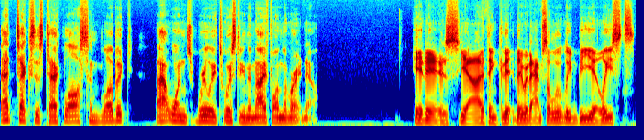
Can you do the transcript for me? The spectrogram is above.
That Texas Tech loss in Lubbock, that one's really twisting the knife on them right now. It is. Yeah, I think they would absolutely be at least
